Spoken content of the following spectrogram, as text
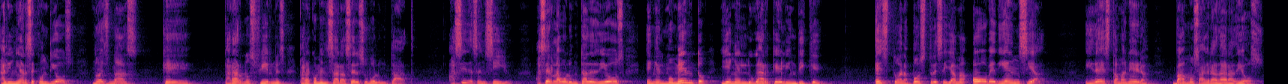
alinearse con Dios no es más que pararnos firmes para comenzar a hacer su voluntad. Así de sencillo, hacer la voluntad de Dios en el momento y en el lugar que Él indique. Esto a la postre se llama obediencia y de esta manera vamos a agradar a Dios.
